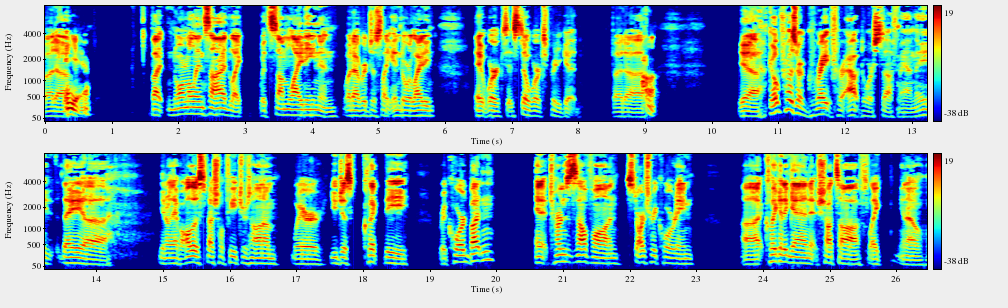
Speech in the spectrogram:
But uh, yeah. but normal inside, like with some lighting and whatever, just like indoor lighting, it works. It still works pretty good. But uh, Huh. yeah, GoPros are great for outdoor stuff, man. They they uh, you know, they have all those special features on them where you just click the record button and it turns itself on, starts recording. Uh, click it again, it shuts off. Like you know,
